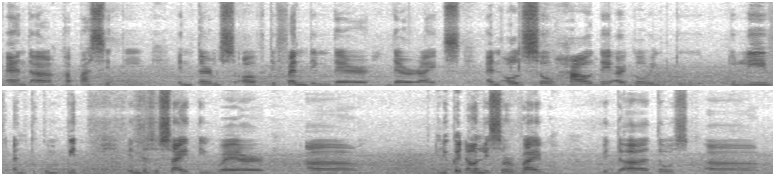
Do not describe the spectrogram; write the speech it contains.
and uh, capacity in terms of defending their their rights and also how they are going to to live and to compete in the society where um, you can only survive with uh, those um,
